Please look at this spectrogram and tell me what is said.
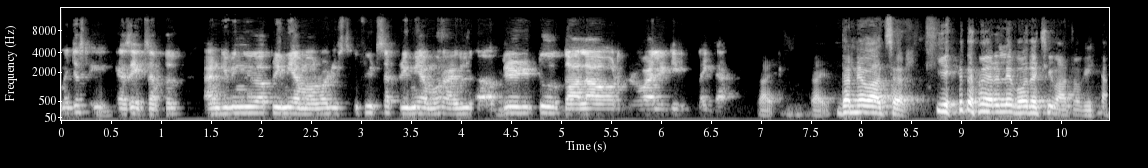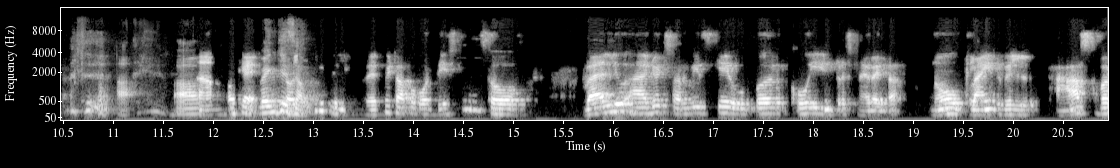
मैं just as an example, I'm giving you a premium amount or if it's a premium amount, I will upgrade it to gala or royalty like that. Right. Right. धन्यवाद सर ये तो मेरे लिए बहुत अच्छी बात होगी okay thank you sir let me talk about this so value added service के ऊपर कोई इंटरेस्ट नहीं रहता नो क्लाइंट विल ask for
